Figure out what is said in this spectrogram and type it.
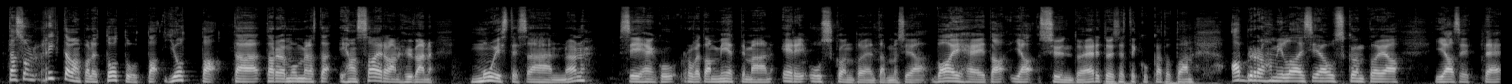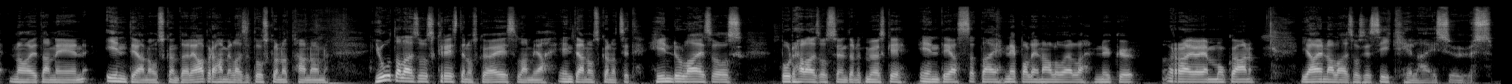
tässä on riittävän paljon totuutta, jotta tämä tarjoaa mun mielestä ihan sairaan hyvän muistisäännön siihen, kun ruvetaan miettimään eri uskontojen tämmöisiä vaiheita ja syntyjä, erityisesti kun katsotaan abrahamilaisia uskontoja ja sitten noita niin Intian uskontoja, eli abrahamilaiset uskonnothan on juutalaisuus, kristinusko ja islam ja Intian uskonnot sitten hindulaisuus, buddhalaisuus syntynyt myöskin Intiassa tai Nepalin alueella nykyrajojen mukaan. Ja aina,laisuus ja sikhiläisyys.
